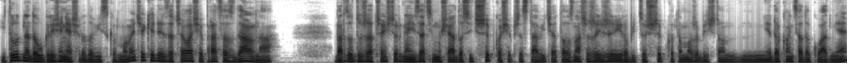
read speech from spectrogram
i trudne do ugryzienia środowisko. W momencie, kiedy zaczęła się praca zdalna, bardzo duża część organizacji musiała dosyć szybko się przestawić, a to oznacza, że jeżeli robi coś szybko, to może być to nie do końca dokładnie.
